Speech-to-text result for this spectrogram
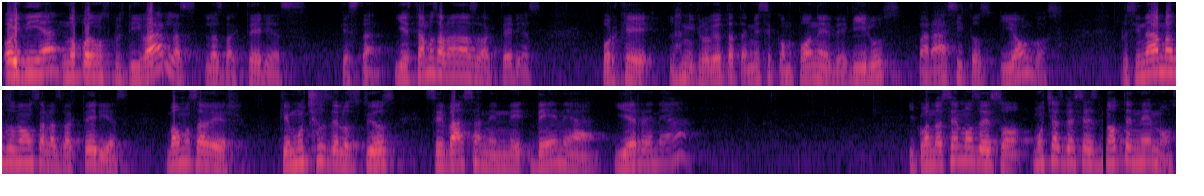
Hoy día no podemos cultivar las, las bacterias que están. Y estamos hablando de las bacterias, porque la microbiota también se compone de virus, parásitos y hongos. Pero si nada más nos vamos a las bacterias, vamos a ver que muchos de los estudios se basan en DNA y RNA. Y cuando hacemos eso, muchas veces no tenemos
